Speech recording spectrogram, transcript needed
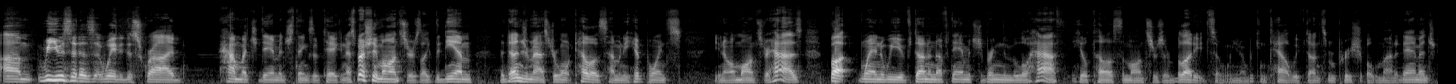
Um, we use it as a way to describe how much damage things have taken, especially monsters. Like the DM, the dungeon master won't tell us how many hit points you know a monster has, but when we've done enough damage to bring them below half, he'll tell us the monsters are bloodied. So you know we can tell we've done some appreciable amount of damage,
